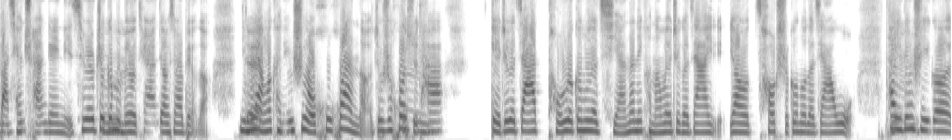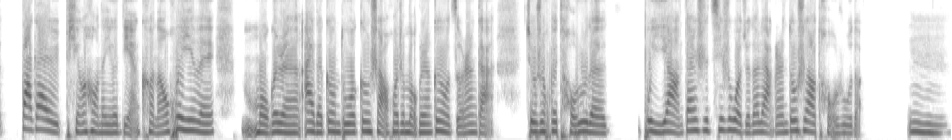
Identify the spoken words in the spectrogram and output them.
把钱全给你。其实这根本没有天上掉馅饼的，你们两个肯定是有互换的。就是或许他给这个家投入了更多的钱，那你可能为这个家要操持更多的家务。他一定是一个。大概平衡的一个点，可能会因为某个人爱的更多更少，或者某个人更有责任感，就是会投入的不一样。但是其实我觉得两个人都是要投入的，嗯。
